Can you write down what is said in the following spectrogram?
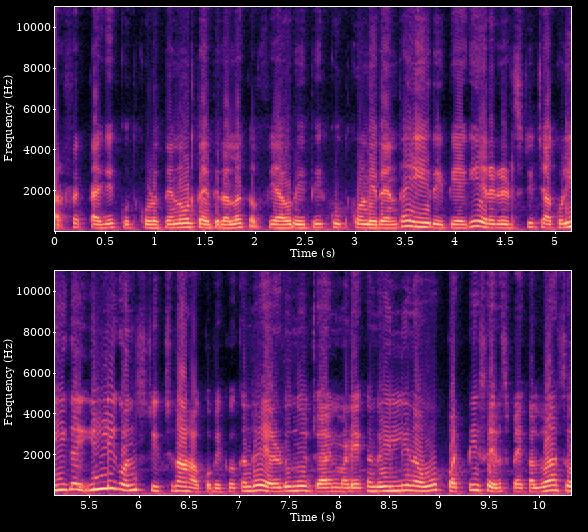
ಪರ್ಫೆಕ್ಟ್ ಆಗಿ ಕೂತ್ಕೊಳ್ಳುತ್ತೆ. ನೋಡ್ತಾ ಇದ್ದೀರಲ್ಲ ಕಫ್ ಯಾವ ರೀತಿ ಕೂತ್ಕೊಂಡಿದೆ ಅಂತ. ಈ ರೀತಿಯಾಗಿ ಎರಡೆರಡು ಸ್ಟಿಚ್ ಹಾಕೊಳ್ಳಿ. ಈಗ ಇಲ್ಲಿಗೆ ಒಂದು ಸ್ಟಿಚ್ನ ಹಾಕೋಬೇಕು. ಯಾಕಂದ್ರೆ ಎರಡೂ ಜಾಯಿನ್ ಮಾಡಿ. ಯಾಕಂದ್ರೆ ಇಲ್ಲಿ ನಾವು ಪಟ್ಟಿ ಸೇರಿಸ್ಬೇಕಲ್ವಾ? ಸೊ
